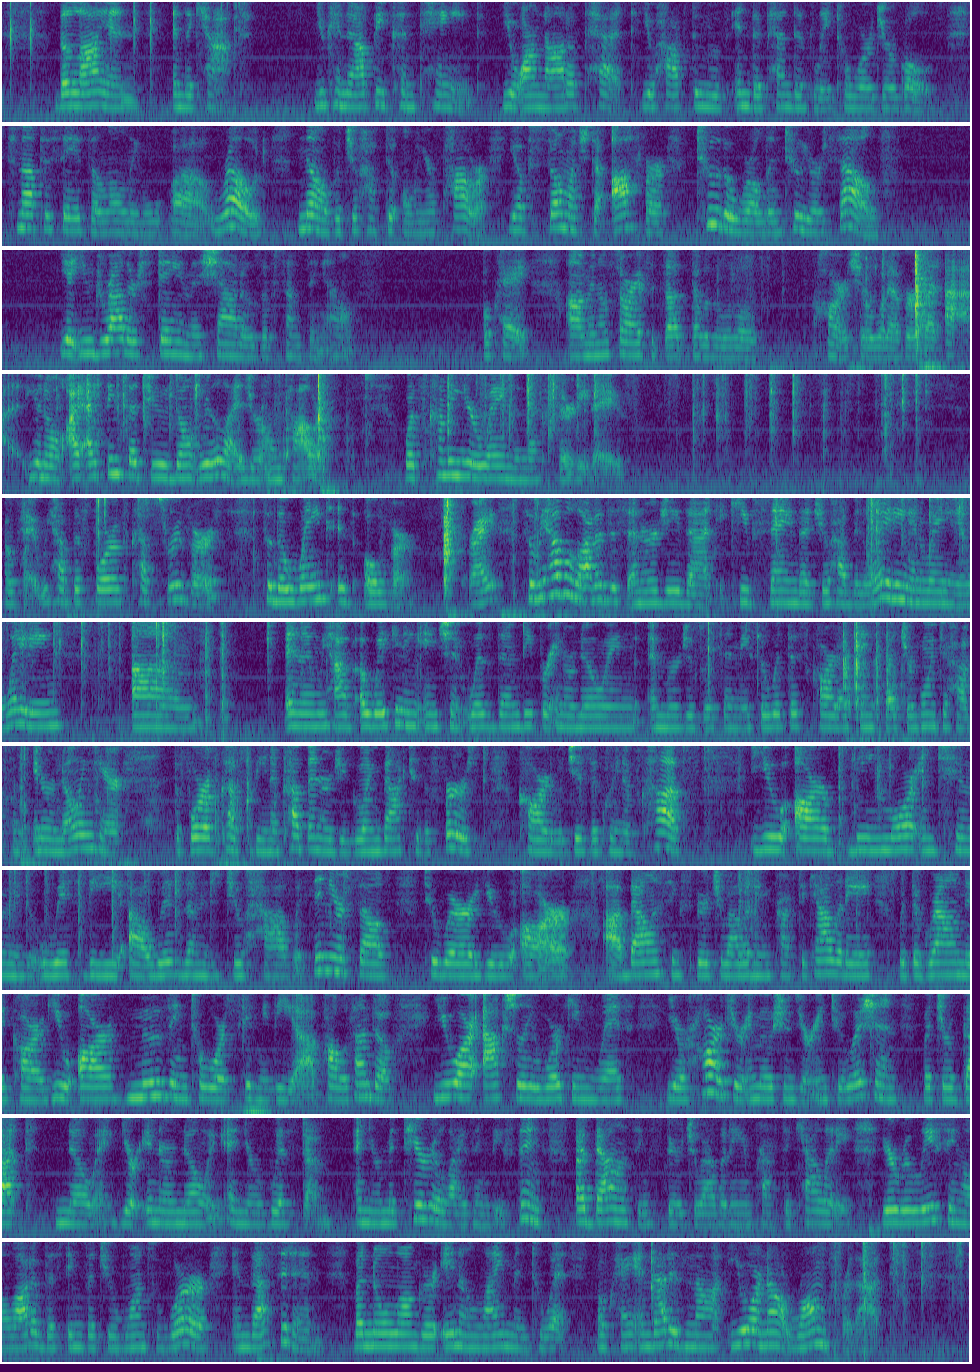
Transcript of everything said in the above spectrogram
the lion and the cat. You cannot be contained. You are not a pet. You have to move independently towards your goals. It's not to say it's a lonely uh, road. No, but you have to own your power. You have so much to offer to the world and to yourself. Yet you'd rather stay in the shadows of something else. Okay? Um, and I'm sorry if that, that was a little harsh or whatever, but I, you know, I, I think that you don't realize your own power. What's coming your way in the next 30 days? Okay, we have the Four of Cups reversed. So the wait is over, right? So we have a lot of this energy that keeps saying that you have been waiting and waiting and waiting. Um, and then we have awakening ancient wisdom deeper inner knowing emerges within me so with this card i think that you're going to have some inner knowing here the four of cups being a cup energy going back to the first card which is the queen of cups you are being more in tuned with the uh, wisdom that you have within yourself to where you are uh, balancing spirituality and practicality with the grounded card. You are moving towards, excuse me, the uh, Palo Santo. You are actually working with your heart, your emotions, your intuition, but your gut knowing, your inner knowing, and your wisdom and you're materializing these things by balancing spirituality and practicality. You're releasing a lot of the things that you once were invested in, but no longer in alignment with. Okay, and that is not, you are not wrong for that.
